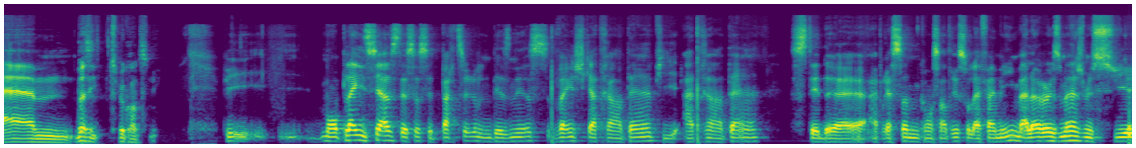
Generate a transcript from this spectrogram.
Euh, vas-y, tu peux continuer. Puis, mon plan initial, c'était ça, c'est de partir une business 20 jusqu'à 30 ans, puis à 30 ans, c'était de, après ça, me concentrer sur la famille. Malheureusement, je me suis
